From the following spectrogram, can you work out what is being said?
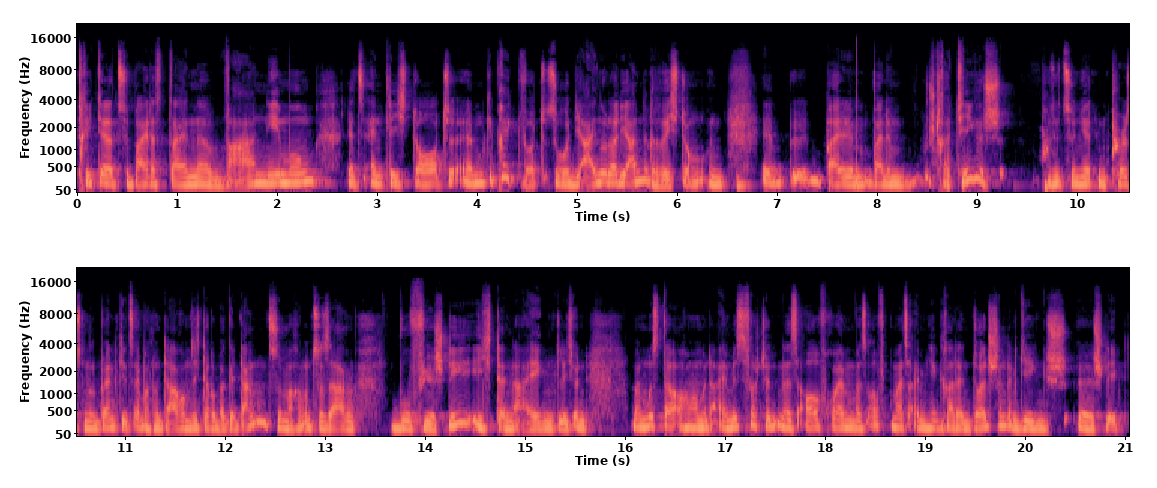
trägt ja dazu bei, dass deine Wahrnehmung letztendlich dort ähm, geprägt wird. So in die eine oder die andere Richtung. Und äh, bei, bei einem strategisch positionierten Personal Brand geht es einfach nur darum, sich darüber Gedanken zu machen und zu sagen, wofür stehe ich denn eigentlich? Und man muss da auch mal mit einem Missverständnis aufräumen, was oftmals einem hier gerade in Deutschland entgegenschlägt.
